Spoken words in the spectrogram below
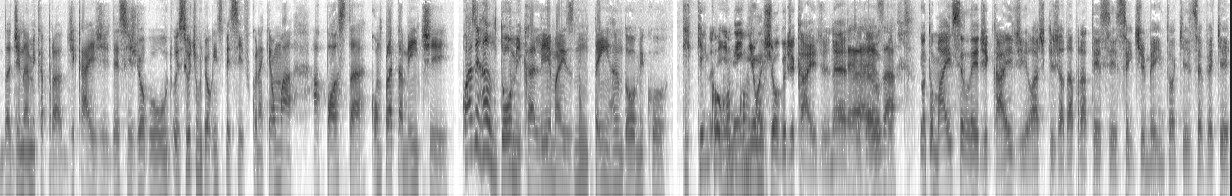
da dinâmica pra, de Kaiji, desse jogo, esse último jogo em específico, né? Que é uma aposta completamente quase randômica ali, mas não tem randômico. Que, que, como, como nenhum foi? jogo de Kaiji, né? É, Tudo- exato. Quanto mais você lê de Kaiji, eu acho que já dá pra ter esse sentimento aqui. Você vê que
